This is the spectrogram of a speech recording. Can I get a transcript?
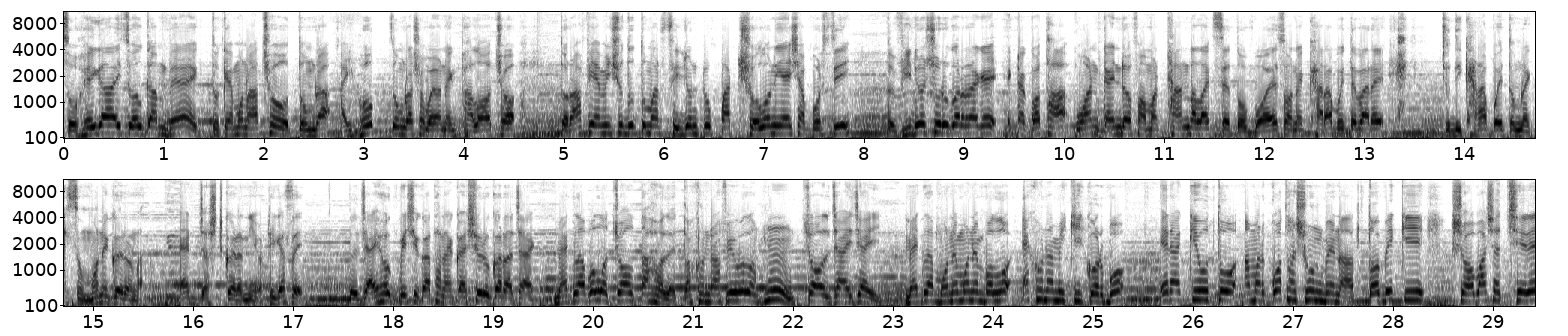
So hey guys welcome back তো কেমন আছো তোমরা? আই হোপ তোমরা সবাই অনেক ভালো আছো। তো রাফি, আমি শুধু তোমার সিজন টু পার্ট ষোলো নিয়ে এসে পড়ছি। তো ভিডিও শুরু করার আগে একটা কথা ওয়ান কাইন্ড অফ আমার ঠান্ডা লাগছে, তো বয়স অনেক খারাপ হইতে পারে। যদি খারাপ হয় তোমরা কিছু মনে করো না। অ্যাডজাস্ট করে নিও, ঠিক আছে? তো যাই হোক, বেশি কথা না কয়ে শুরু করা যাক। মেঘলা বলল, চল তাহলে। তখন রাফি বলল, হুম, চল, যাই যাই। মেঘলা মনে মনে বলল, এখন আমি কি করব? এরা কেউ তো আমার কথা শুনবে না। তবে কি সব আশা ছেড়ে,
